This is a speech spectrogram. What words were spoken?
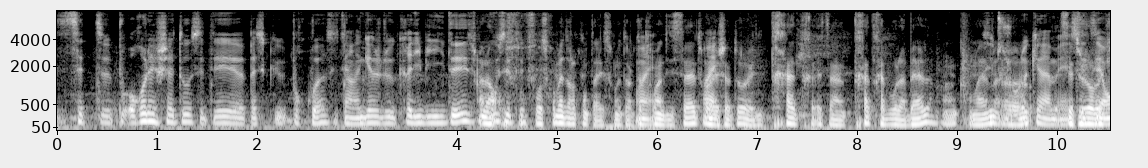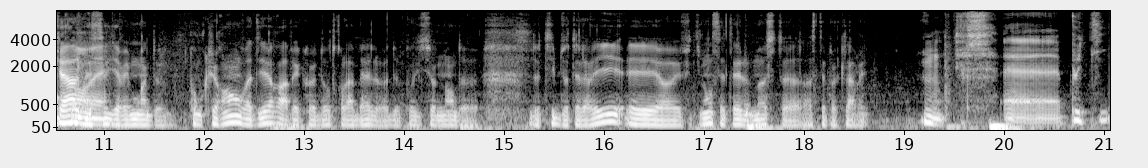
cette, pour Relais Château, c'était parce que pourquoi? C'était un gage de crédibilité? Alors, il faut, se remettre dans le contexte. On est en 97. Relais Château est une très, très, un très très beau label hein, quand même. C'est toujours le cas. C'est toujours le cas, mais il y avait moins de concurrents, on va dire, avec d'autres labels de positionnement de, de type d'hôtellerie. Et effectivement, c'était le must à cette époque-là. Oui. Hmm. Euh, petit,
